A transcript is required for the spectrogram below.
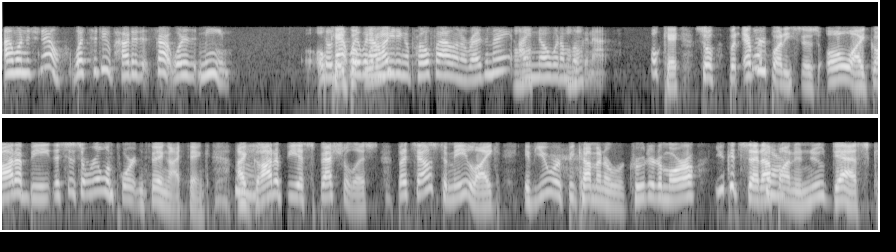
I wanted to know what's Hadoop, how did it start, what does it mean. Okay, so that way, but when I'm I, reading a profile and a resume, I Uh-huh, know what I'm uh-huh. looking at. Okay, so but everybody says, "Oh, I gotta be." This is a real important thing, I think. I Mhm. gotta be a specialist. But it sounds to me like if you were becoming a recruiter tomorrow, you could set up Yeah. on a new desk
